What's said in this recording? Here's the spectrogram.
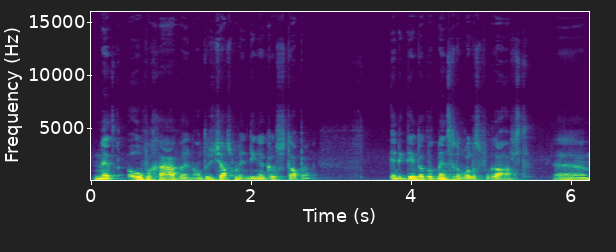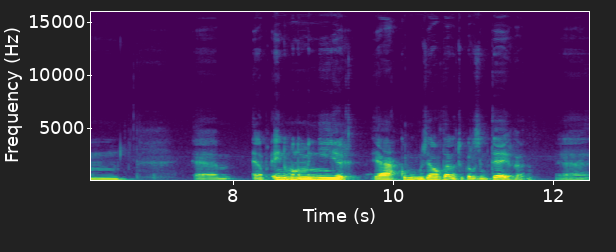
met overgave en enthousiasme in dingen kan stappen. En ik denk dat dat mensen nog wel eens verrast. Ehm, en op een of andere manier ja, kom ik mezelf daar natuurlijk wel eens in tegen. Eh,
